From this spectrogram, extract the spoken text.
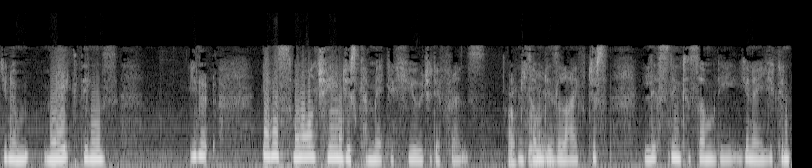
you know, make things, you know, even small changes can make a huge difference in somebody's life. Just listening to somebody, you know, you can,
